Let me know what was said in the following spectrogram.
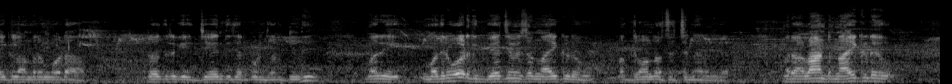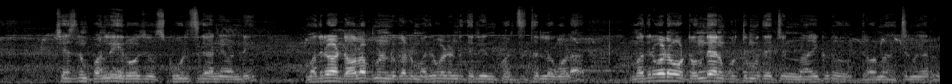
నాయకులందరం కూడా రోజుకి జయంతి జరపడం జరుగుతుంది. మరి మధురవాడికి బీజం వేసిన నాయకుడు మన సత్యనారాయణ గారు. మరి అలాంటి నాయకుడు చేసిన పనులు ఈరోజు స్కూల్స్ కానివ్వండి మధురవాడ డెవలప్మెంట్ కానీ మధురవాడ అంటే తెలియని పరిస్థితుల్లో కూడా మధురవాడ ఒకటి ఉంది అని గుర్తింపు తెచ్చిన నాయకుడు ద్రోణ సత్యనారాయణ గారు.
